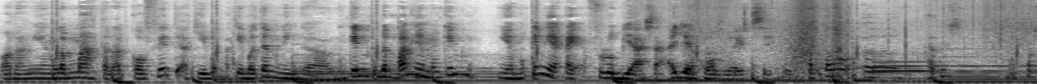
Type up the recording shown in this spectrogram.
orang yang lemah terhadap covid akibat akibatnya meninggal mungkin ke depannya mungkin ya mungkin ya kayak flu biasa aja covid sih atau uh, tadi sempat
